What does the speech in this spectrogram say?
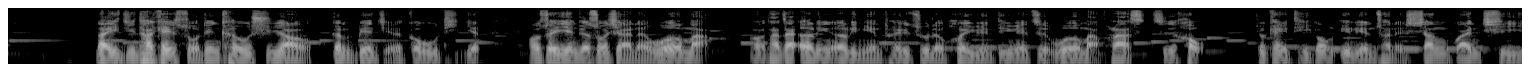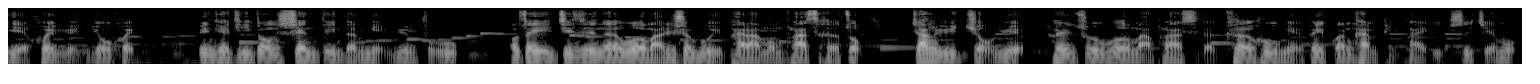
那以及它可以锁定客户需要更便捷的购物体验。哦，所以严格说起来呢，沃尔玛哦，它在二零二零年推出的会员订阅制沃尔玛 Plus 之后，就可以提供一连串的相关企业会员优惠。并且提供限定的免运服务哦，所以近日呢，沃尔玛就宣布与派拉蒙 Plus 合作，将于九月推出沃尔玛 Plus 的客户免费观看平台影视节目。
